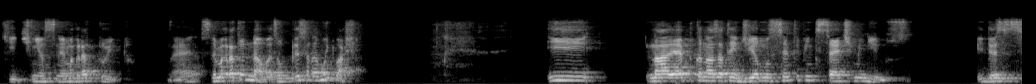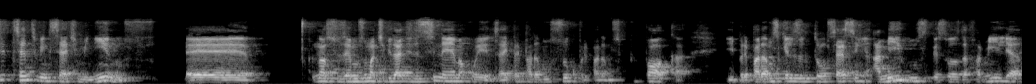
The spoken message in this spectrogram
que tinha cinema gratuito. Né? Cinema gratuito não, mas o preço era muito baixo. E na época nós atendíamos 127 meninos. E desses 127 meninos, é, nós fizemos uma atividade de cinema com eles. Aí preparamos suco, preparamos pipoca e preparamos que eles trouxessem amigos, pessoas da família,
